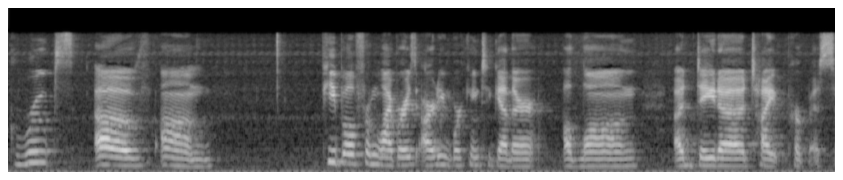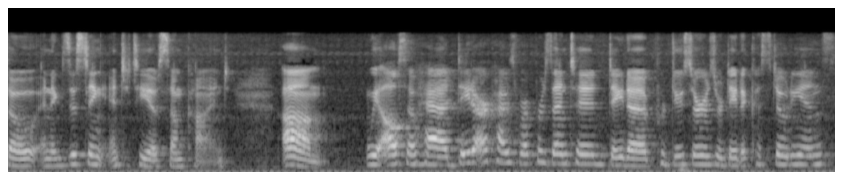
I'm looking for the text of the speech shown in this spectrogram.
groups of um, people from libraries already working together along a data type purpose, so an existing entity of some kind. Um, we also had data archives represented, data producers or data custodians,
